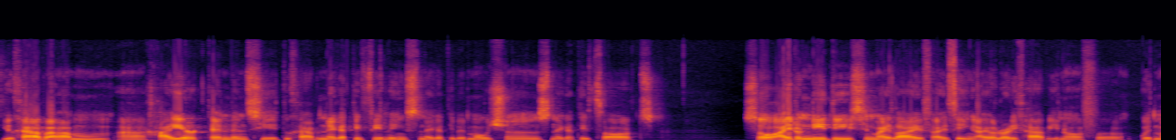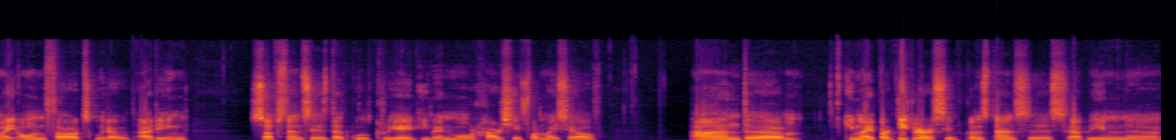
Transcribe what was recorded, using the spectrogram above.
you have um, a higher tendency to have negative feelings, negative emotions, negative thoughts. So I don't need this in my life. I think I already have enough uh, with my own thoughts without adding substances that will create even more hardship for myself. And um, in my particular circumstances have been uh,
